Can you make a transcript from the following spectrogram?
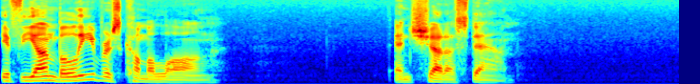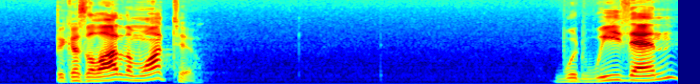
if the unbelievers come along and shut us down? Because a lot of them want to. Would we then,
